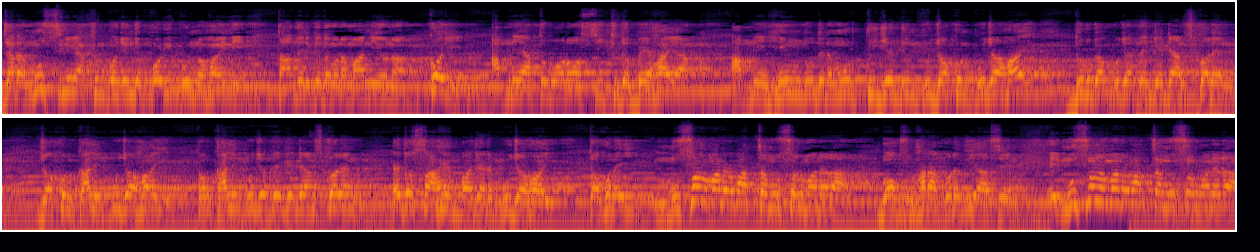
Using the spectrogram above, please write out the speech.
যারা মুসলিম এখন পর্যন্ত পরিপূর্ণ হয়নি, তাদেরকে তোমরা মানিও না। কই? আপনি এত বড় অশিক্ষিত বেহায়া, আপনি হিন্দুদের মূর্তি যেদিন যখন পূজা হয়, দুর্গা পূজাতে গিয়ে ড্যান্স করেন। যখন কালী পূজা হয়, তখন কালী পূজাতে গিয়ে ডান্স করেন। এই তো সাহেব বাজারে পূজা হয়। তখন এই মুসলমানের বাচ্চা মুসলমানেরা বক্স ভাড়া করে দিয়ে আসে। এই মুসলমানের বাচ্চা মুসলমানেরা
